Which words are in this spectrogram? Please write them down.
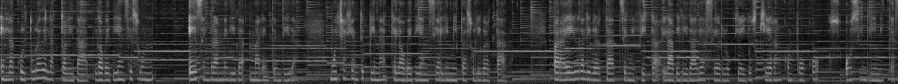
En la cultura de la actualidad, la obediencia es, es en gran medida malentendida Mucha gente opina que la obediencia limita su libertad. Para ellos la libertad significa la habilidad de hacer lo que ellos quieran con pocos o sin límites.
